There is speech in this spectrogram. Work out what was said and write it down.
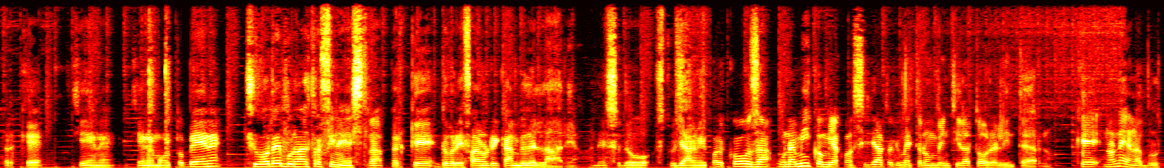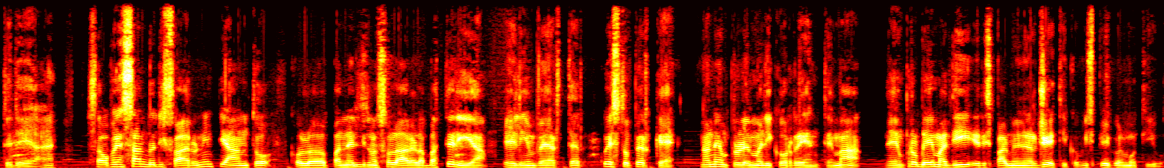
perché tiene, tiene molto bene. Ci vorrebbe un'altra finestra perché dovrei fare un ricambio dell'aria. Adesso devo studiarmi qualcosa. Un amico mi ha consigliato di mettere un ventilatore all'interno che non è una brutta idea eh? stavo pensando di fare un impianto col pannellino solare la batteria e l'inverter. Questo perché? Non è un problema di corrente ma è un problema di risparmio energetico vi spiego il motivo.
